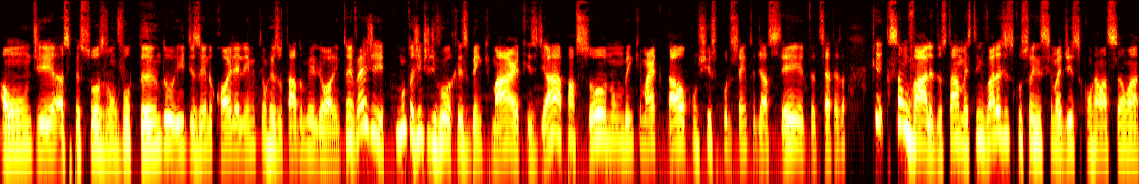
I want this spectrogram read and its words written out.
onde as pessoas vão votando e dizendo qual LLM tem um resultado melhor. Então, ao invés de muita gente divulga aqueles benchmarks de ah, passou num benchmark tal com X% de acerto, etc, etc que, são válidos, tá? Mas tem várias discussões em cima disso com relação a,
